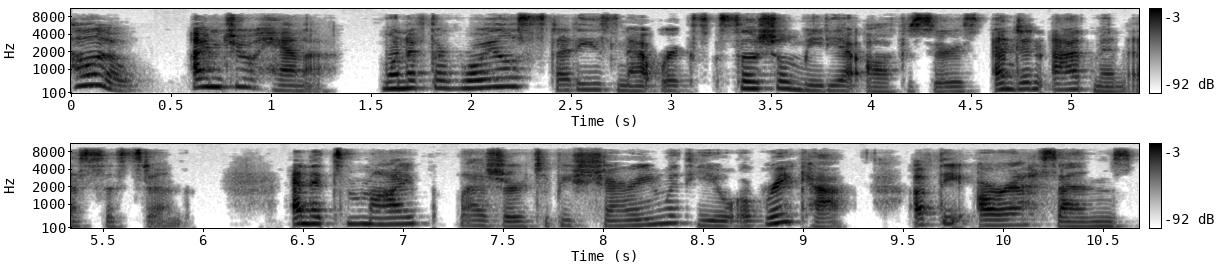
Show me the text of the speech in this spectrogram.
Hello, I'm Johanna, one of the Royal Studies Network's social media officers and an admin assistant, and it's my pleasure to be sharing with you a recap of the RSN's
